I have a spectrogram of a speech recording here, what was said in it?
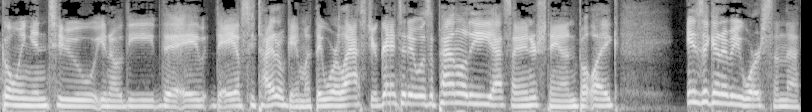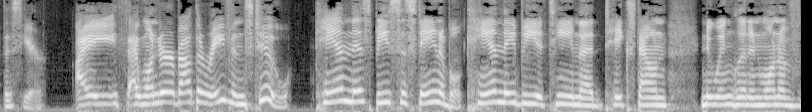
going into you know the the the AFC title game like they were last year. Granted, it was a penalty. Yes, I understand, but like, is it going to be worse than that this year? I I wonder about the Ravens too. Can this be sustainable? Can they be a team that takes down New England in one of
